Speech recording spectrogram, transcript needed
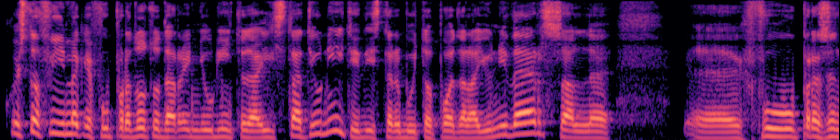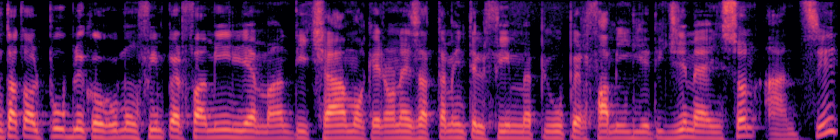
Questo film che fu prodotto dal Regno Unito e dagli Stati Uniti, distribuito poi dalla Universal, eh, fu presentato al pubblico come un film per famiglie, ma diciamo che non è esattamente il film più per famiglie di Jim Henson, anzi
